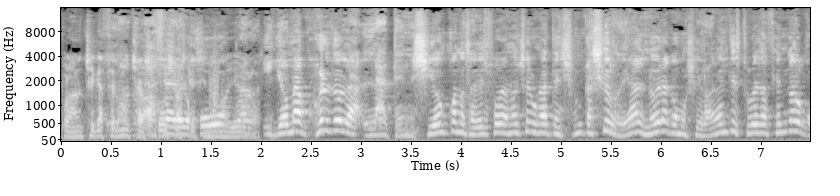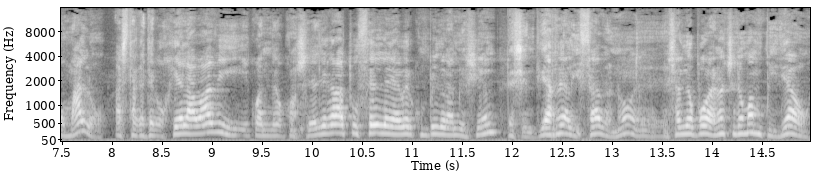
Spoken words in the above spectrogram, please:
por la noche hay que hacer muchas cosas que si no, no claro. Y yo me acuerdo la, la tensión cuando salías por la noche era una tensión casi real, ¿no? Era como si realmente estuvieras haciendo algo malo. Hasta que te cogía el abad y, y cuando conseguías llegar a tu celda y haber cumplido la misión, te sentías realizado, ¿no? Eh, He salido por la noche y no me han pillado.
